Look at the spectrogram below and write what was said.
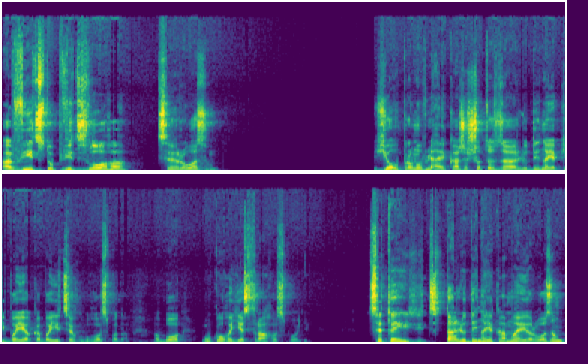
а відступ від злого це розум. Йов промовляє і каже, що то за людина, яка боїться Господа, або у кого є страх Господній. Це та людина, яка має розум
